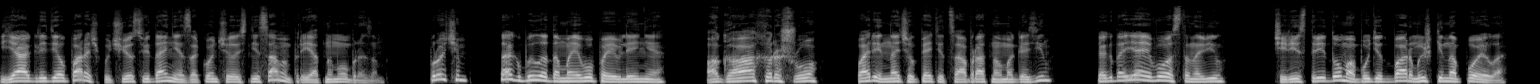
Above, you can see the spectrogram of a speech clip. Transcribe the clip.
Я оглядел парочку, чье свидание закончилось не самым приятным образом. Впрочем, так было до моего появления. «Ага, хорошо». Парень начал пятиться обратно в магазин, когда я его остановил. «Через три дома будет бар Мышкина Пойла», —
